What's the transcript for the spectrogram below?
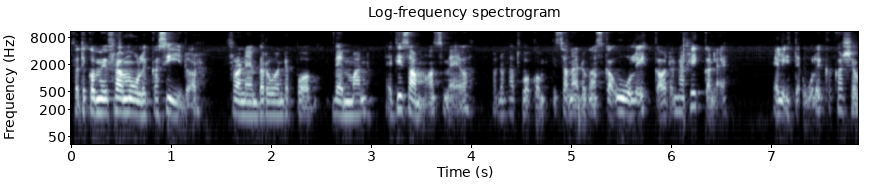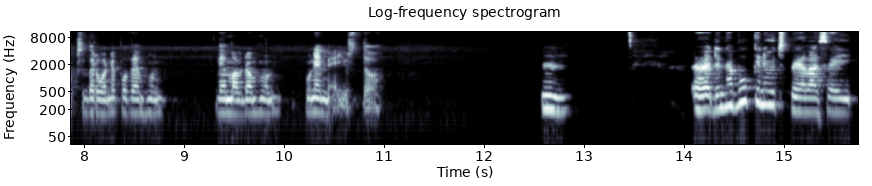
för att det kommer ju fram olika sidor från en beroende på vem man är tillsammans med. Och, och de här två kompisarna är då ganska olika och den här flickan är, är lite olika kanske också beroende på vem, hon, vem av dem hon, hon är med just då. Mm. Den här boken utspelar sig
